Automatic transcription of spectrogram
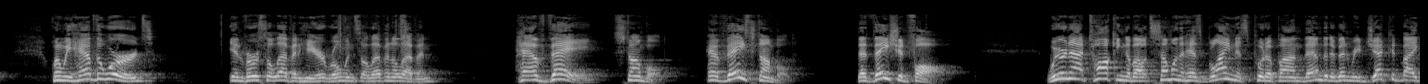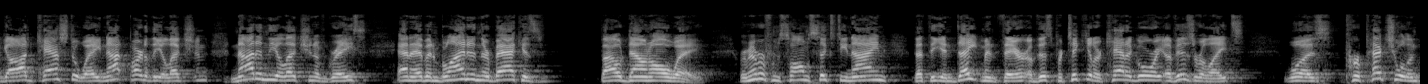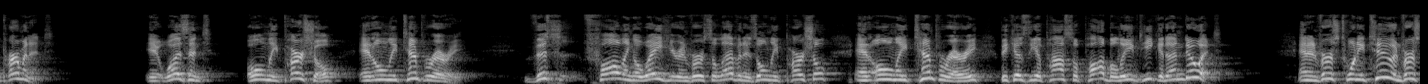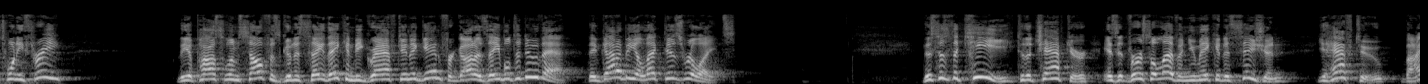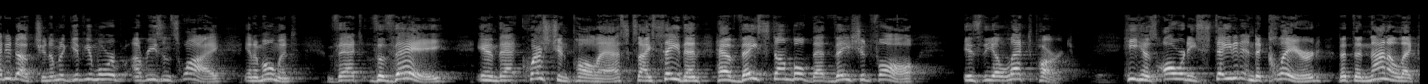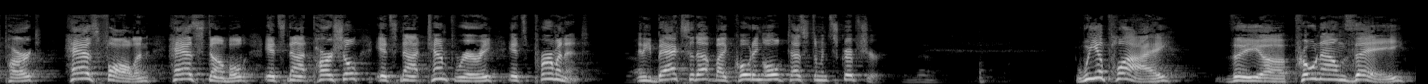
When we have the words in verse 11 here, Romans 11, 11, have they stumbled? Have they stumbled? That they should fall. We're not talking about someone that has blindness put upon them that have been rejected by God, cast away, not part of the election, not in the election of grace, and have been blinded and their back is bowed down always. Remember from Psalm 69 that the indictment there of this particular category of Israelites was perpetual and permanent. It wasn't only partial and only temporary. This falling away here in verse 11 is only partial and only temporary because the apostle Paul believed he could undo it. And in verse 22 and verse 23, the apostle himself is going to say they can be grafted in again for God is able to do that. They've got to be elect Israelites. This is the key to the chapter is at verse 11 you make a decision you have to, by deduction, I'm going to give you more uh, reasons why in a moment, that the they in that question Paul asks, I say then, have they stumbled that they should fall, is the elect part. He has already stated and declared that the non-elect part has fallen, has stumbled. It's not partial, it's not temporary, it's permanent. And he backs it up by quoting Old Testament scripture. We apply the uh, pronoun they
